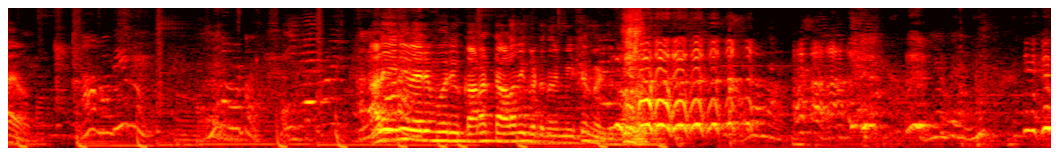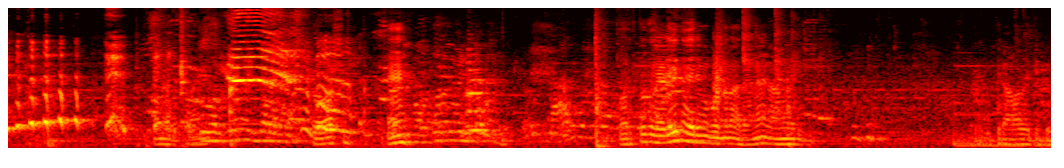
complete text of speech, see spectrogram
ആയോ? അളി ഇനി വരും ഒരു കറക്റ്റ് അളവിൽ കിട്ടുന്ന ഒരു മിഷൻ മേടിച്ചു? പുറത്തുനിന്ന് വെളിയിൽ നിന്ന് വരുമ്പോ കൊണ്ടുവന്നാൽ അങ്ങനെ കാണുമായിരിക്കും. ഇത്തിരി അളവ് തെറ്റിട്ട്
